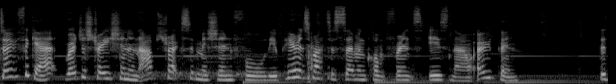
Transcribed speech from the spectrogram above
Don't forget, registration and abstract submission for the Appearance Matters 7 conference is now open. The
